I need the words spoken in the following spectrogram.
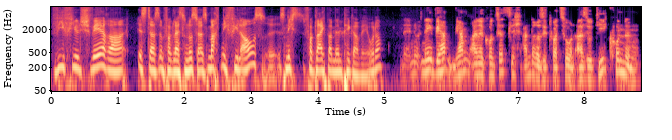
wie viel schwerer ist das im Vergleich zum Nutzer? Es macht nicht viel aus, ist nicht vergleichbar mit dem Pkw, oder? Nee, wir haben, wir haben eine grundsätzlich andere Situation. Also die Kunden,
